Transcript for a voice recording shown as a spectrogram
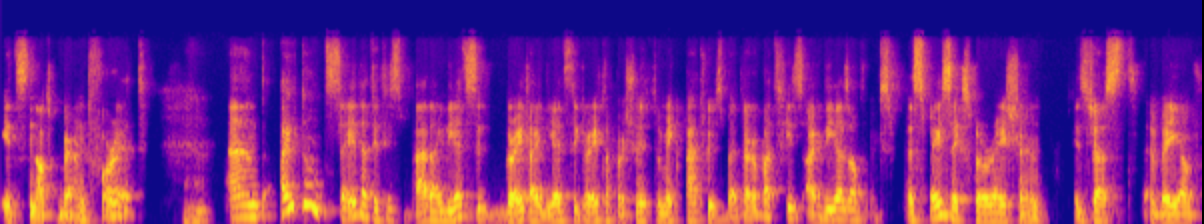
it's not burned for it Mm-hmm. And I don't say that it is bad idea. It's a great idea. It's a great opportunity to make batteries better. But his ideas of ex- space exploration is just a way of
